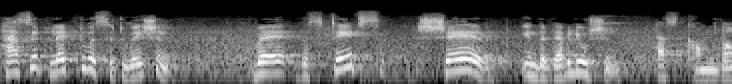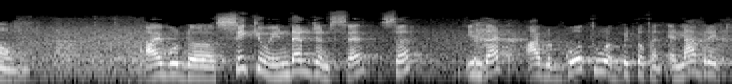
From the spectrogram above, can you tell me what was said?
has it led to a situation where the state's share in the devolution has come down? I would uh, seek your indulgence, sir, sir, in that I would go through a bit of an elaborate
